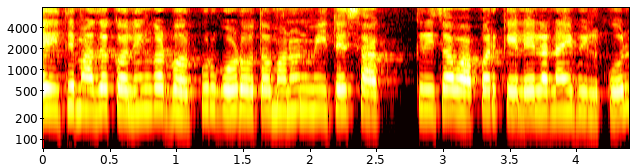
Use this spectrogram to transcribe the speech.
इथे माझं कलिंगड भरपूर गोड होतं म्हणून मी इथे साखरीचा वापर केलेला नाही बिलकुल.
